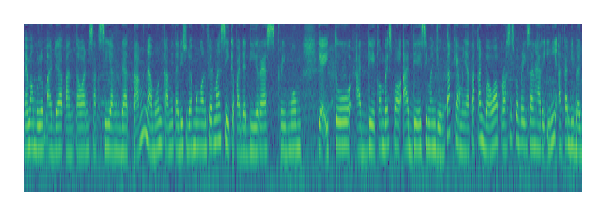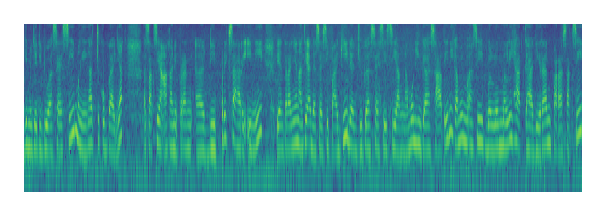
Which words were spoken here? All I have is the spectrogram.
memang belum ada pantauan saksi yang datang. Namun kami tadi sudah mengonfirmasi kepada Direskrimum yaitu AD Kombes Pol AD Simanjuntak yang menyatakan bahwa proses pemeriksaan hari ini akan dibagi menjadi dua sesi mengingat cukup banyak saksi yang akan diperan, uh, diperiksa hari ini. Di antaranya nanti ada sesi pagi dan juga sesi siang. Namun hingga saat ini kami masih belum melihat kehadiran para saksi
